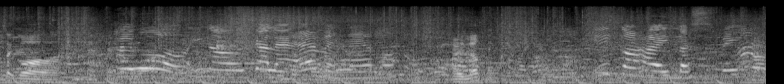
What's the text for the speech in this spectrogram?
式喎。係喎，然後隔離 M and M 咯。係咯。呢個係 Las Vegas。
